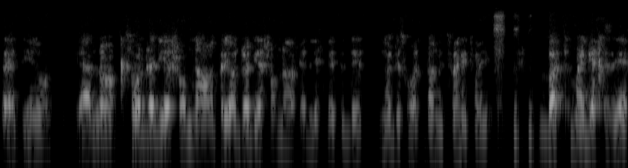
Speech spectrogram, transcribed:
said. You know, I know 200 years from now, 300 years from now, if you're listening to this, you know this was done in 2020. but my guess is here.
